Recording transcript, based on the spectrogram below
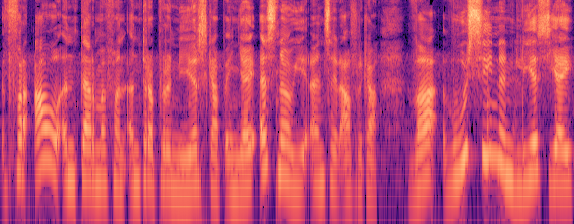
veral in terme van entrepreneurskap en jy is nou hier in Suid-Afrika. Wat hoe sien en lees jy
